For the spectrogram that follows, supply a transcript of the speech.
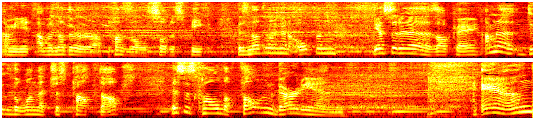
I mean, of another uh, puzzle, so to speak. Is another one gonna open? Yes, it is. Okay. I'm gonna do the one that just popped up. This is called the Fountain Guardian. And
